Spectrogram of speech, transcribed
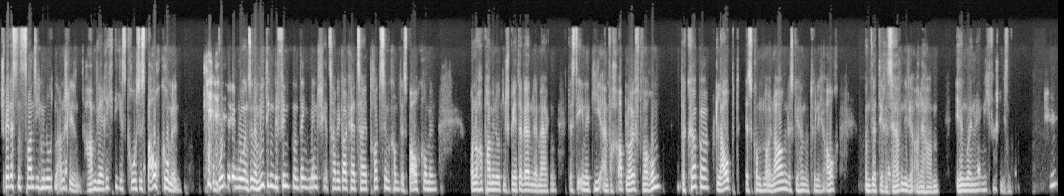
Spätestens 20 Minuten anschließend haben wir ein richtiges großes Bauchkrummeln. Obwohl wir irgendwo uns in einem Meeting befinden und denken, Mensch, jetzt habe ich gar keine Zeit, trotzdem kommt das Bauchkrummeln. Und noch ein paar Minuten später werden wir merken, dass die Energie einfach abläuft. Warum? Der Körper glaubt, es kommt neue Nahrung, das Gehirn natürlich auch, und wird die Reserven, die wir alle haben, irgendwo ein wenig verschließen. Mhm.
